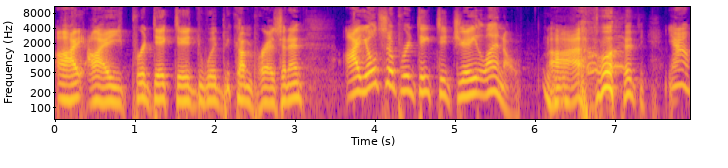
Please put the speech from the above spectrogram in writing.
I I predicted would become president. I also predicted Jay Leno. Mm-hmm. Uh, would, yeah,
